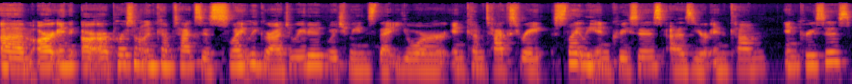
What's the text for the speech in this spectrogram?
um, our, in, our, our personal income tax is slightly graduated, which means that your income tax rate slightly increases as your income increases.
